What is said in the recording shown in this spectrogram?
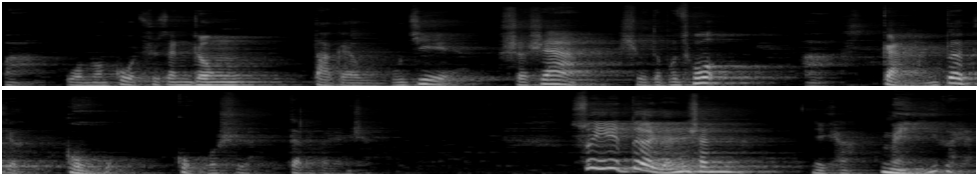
啊，我们过去生中大概五戒。十善修的不错啊，感得的果果是得了个人生。虽得人生，你看每一个人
